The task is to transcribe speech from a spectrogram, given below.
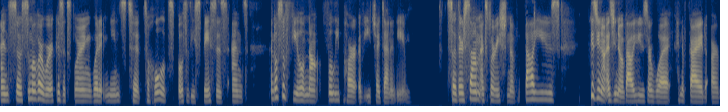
And so some of our work is exploring what it means to, to hold both of these spaces and, and also feel not fully part of each identity. So there's some exploration of values, because, you know, as you know, values are what kind of guide our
